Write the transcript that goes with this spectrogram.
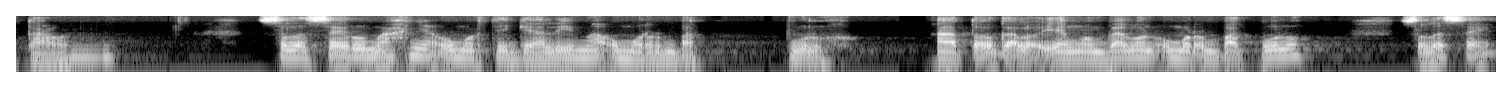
tahun, selesai rumahnya umur 35, umur 40. Atau kalau yang membangun umur 40, selesai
